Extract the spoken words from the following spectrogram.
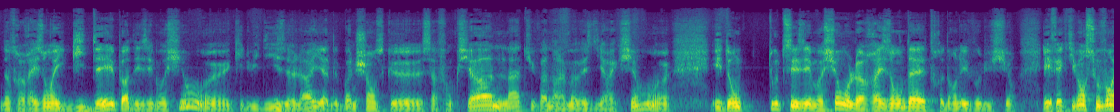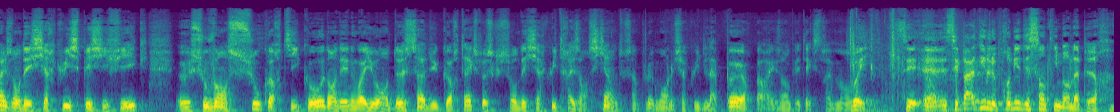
Notre raison est guidée par des émotions qui lui disent là, il y a de bonnes chances que ça fonctionne. Là, tu vas dans la mauvaise direction. et donc, toutes ces émotions ont leur raison d'être dans l'évolution. effectivement, souvent, elles ont des circuits spécifiques, euh, souvent sous-corticaux, dans des noyaux en deçà du cortex, parce que ce sont des circuits très anciens, tout simplement. Le circuit de la peur, par exemple, est extrêmement... Oui, c'est euh, paraît-il le premier des sentiments de la peur.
